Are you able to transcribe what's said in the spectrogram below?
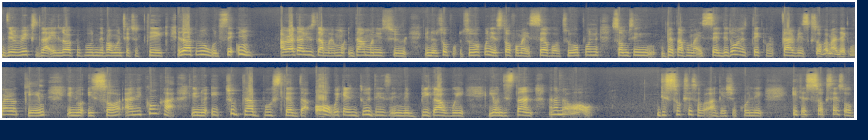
The risk that a lot of people never wanted to take. A lot of people would say, mm, I'd rather use that my that money to you know to, to open a store for myself or to open something better for myself. They don't want to take that risk. So when my bio came, you know, he saw and he conquered. You know, he took that bold step that oh we can do this in a bigger way. You understand? And I'm like oh the success of Agesinkole, it's a success of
